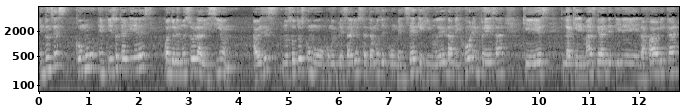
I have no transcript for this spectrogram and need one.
Entonces, ¿cómo empiezo a traer líderes? Cuando les muestro la visión. A veces nosotros como, como empresarios tratamos de convencer que Ginodé es la mejor empresa, que es la que más grande tiene la fábrica,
